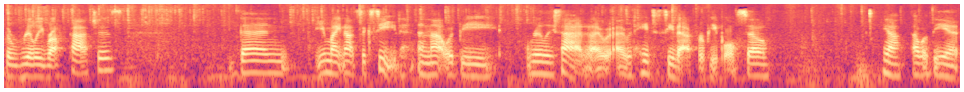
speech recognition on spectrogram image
the really rough patches, then you might not succeed, and that would be really sad. I, w- I would hate to see that for people. So yeah, that would be it.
